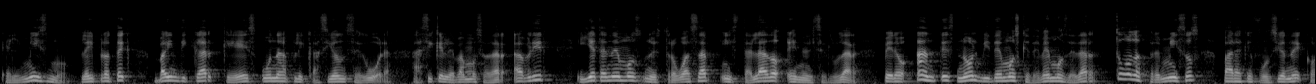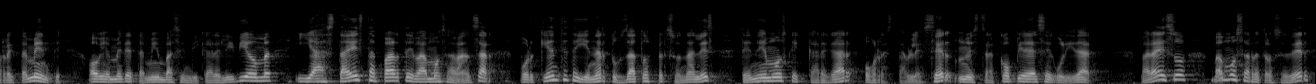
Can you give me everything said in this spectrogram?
el mismo Play Protect va a indicar que es una aplicación segura. Así que le vamos a dar a abrir y ya tenemos nuestro WhatsApp instalado en el celular. Pero antes no olvidemos que debemos de dar todos los permisos para que funcione correctamente. Obviamente también vas a indicar el idioma y hasta esta parte vamos a avanzar porque antes de llenar tus datos personales tenemos que cargar o restablecer nuestra copia de seguridad. Para eso vamos a retroceder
